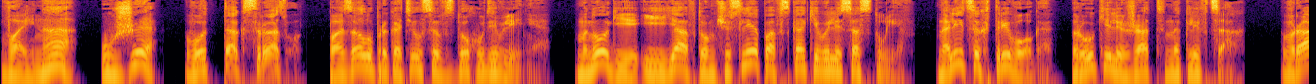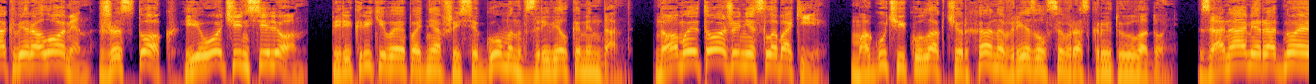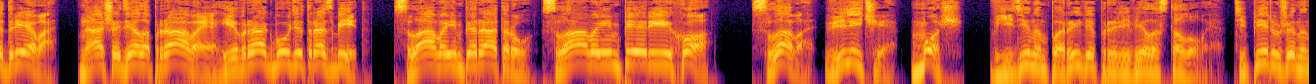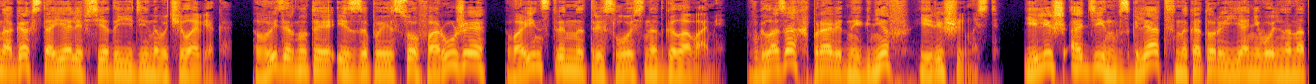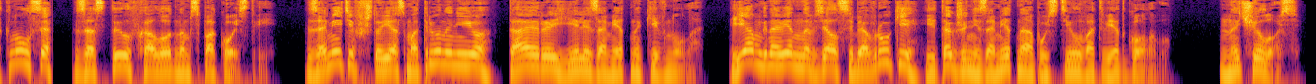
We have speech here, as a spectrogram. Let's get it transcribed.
Война? Уже? Вот так сразу? По залу прокатился вздох удивления. Многие, и я в том числе, повскакивали со стульев. На лицах тревога, руки лежат на клевцах. «Враг вероломен, жесток и очень силен!» Перекрикивая поднявшийся гомон, взревел комендант. «Но мы тоже не слабаки! Могучий кулак Черхана врезался в раскрытую ладонь. «За нами родное древо! Наше дело правое, и враг будет разбит! Слава императору! Слава империи Хо! Слава, величие, мощь!» В едином порыве проревела столовая. Теперь уже на ногах стояли все до единого человека. Выдернутое из-за поясов оружие воинственно тряслось над головами. В глазах праведный гнев и решимость. И лишь один взгляд, на который я невольно наткнулся, застыл в холодном спокойствии. Заметив, что я смотрю на нее, Тайра еле заметно кивнула. Я мгновенно взял себя в руки и также незаметно опустил в ответ голову. Началось.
